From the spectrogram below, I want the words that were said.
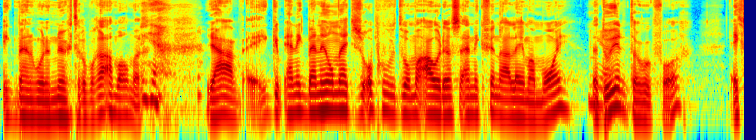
ik ben gewoon een nuchtere Brabander. Ja. Ja, ik, en ik ben heel netjes opgevoed door mijn ouders en ik vind dat alleen maar mooi. Daar Ja. doe je het toch ook voor? Ik,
